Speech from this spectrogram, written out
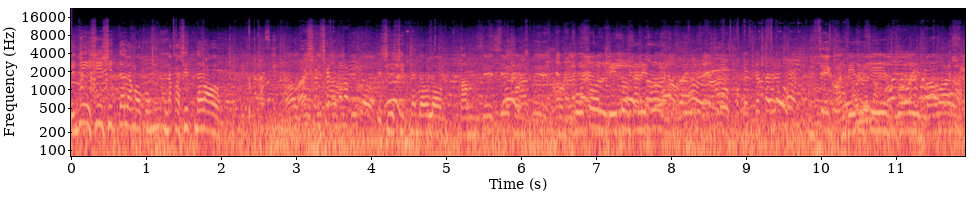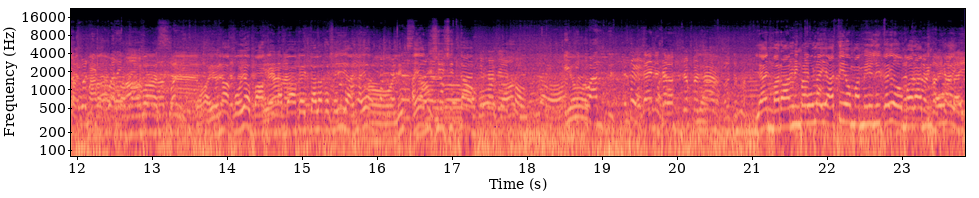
hindi, isisit na lang o kung nakasit na raw. Ah, si Seta na lang. Isisit na daw lang. Pang, pang, pangputol dito sa likod. Andito si Boy Bawas. Bawas. Oh, ayun na, kuya, bagay na bagay talaga sa iyan. Ayun, Rolex, ayun, no? isisit na. Ayun. 8200. Yan, maraming kulay ate, oh, mamili kayo, maraming kulay.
